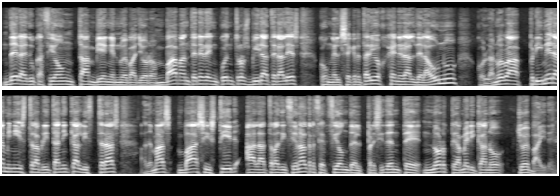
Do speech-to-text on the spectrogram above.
de la educación también en Nueva York. Va a mantener encuentros bilaterales con el secretario general de la ONU, con la nueva primera ministra británica Liz Truss. Además, va a asistir a la tradicional recepción del presidente norteamericano Joe Biden.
